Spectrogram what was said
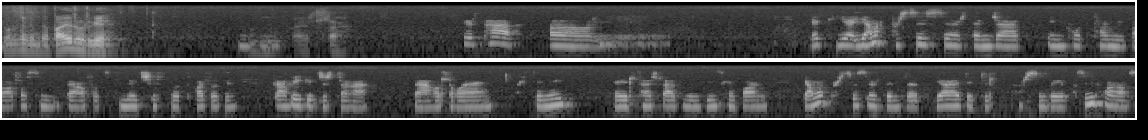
мундаг юм бэ? Баяр хүргэе. Баярлалаа. Тэгэхээр та яг ямар процессор дамжаад хүү том доолсон байгууллагууд тэмээ жишээлбэл тухайлбал энэ Gavi гэж ирж байгаа байгууллага байна. Вакцины аяр цаашлаад бензинсхийн форм ямар процессор дамжаад яаж ажил харсан бэ? Бас энэ тухайгаас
